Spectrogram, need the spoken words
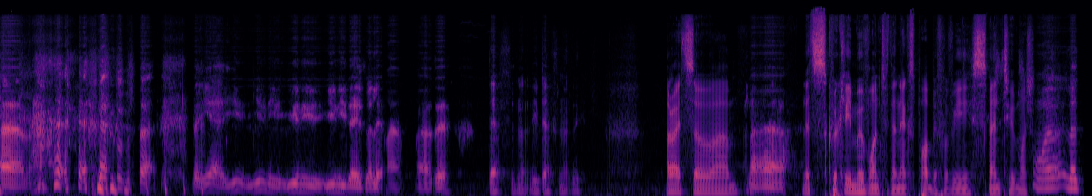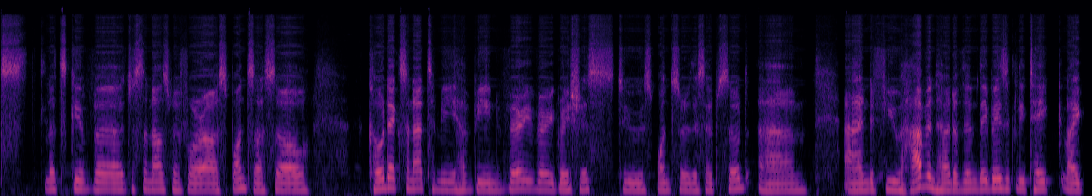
Um, but, but yeah, you uni uni uni days were lit, man. That was it. Definitely, definitely. All right, so um, Uh, let's quickly move on to the next part before we spend too much. Well, let's let's give uh, just an announcement for our sponsor. So, Codex Anatomy have been very very gracious to sponsor this episode. Um, and if you haven't heard of them, they basically take like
